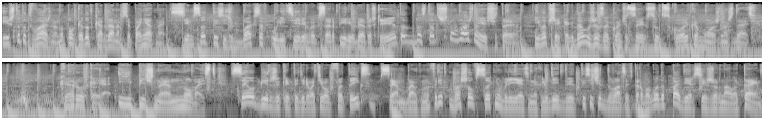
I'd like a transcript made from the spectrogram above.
И что тут важно? Ну, Polkadot Cardano все понятно. 700 тысяч баксов улетели в XRP, ребятушки, и это достаточно важно, я считаю. И вообще, когда уже закончится их суд, сколько можно ждать? Короткая и эпичная новость. SEO биржи криптодеривативов FTX Сэм Бэнкман-Фрид вошел в сотню влиятельных людей 2022 года по версии журнала Time.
